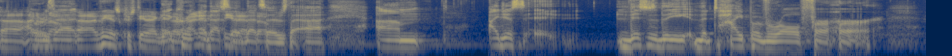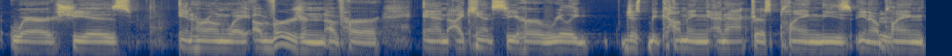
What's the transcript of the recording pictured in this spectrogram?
Uh, I don't know. that- uh, I think it's Christina Aguilera. Cri- I didn't that's see it. that. that's though. it. was the, uh, um, I just this is the the type of role for her where she is in her own way a version of her, and I can't see her really just becoming an actress playing these. You know, playing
